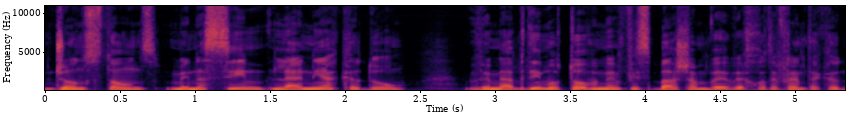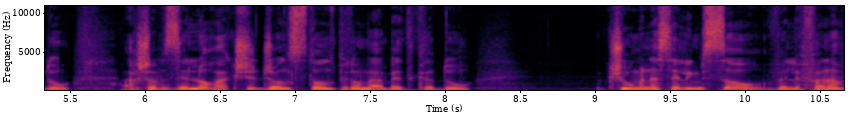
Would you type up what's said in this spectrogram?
ג'ון סטונס, מנסים להניע כדור. ומאבדים אותו, וממפיס בא שם וחוטף להם את הכדור. עכשיו, זה לא רק שג'ון סטונס פתאום מאבד כדור. כשהוא מנסה למסור, ולפניו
